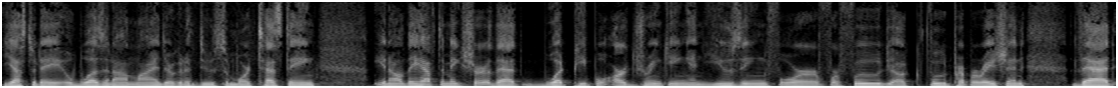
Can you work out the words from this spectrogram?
yesterday. It wasn't online. They're going to do some more testing. You know, they have to make sure that what people are drinking and using for for food uh, food preparation that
